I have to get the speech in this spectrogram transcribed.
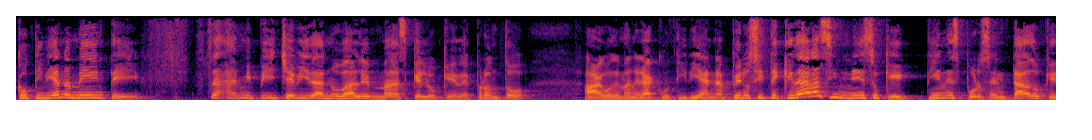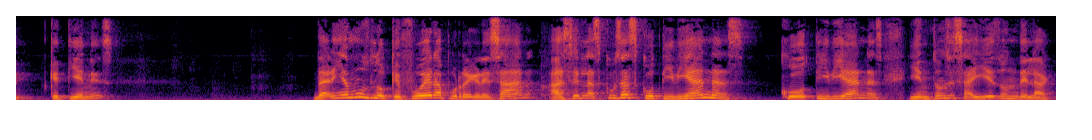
cotidianamente. Y, o sea, mi pinche vida no vale más que lo que de pronto hago de manera cotidiana. Pero si te quedaras sin eso que tienes por sentado que, que tienes, daríamos lo que fuera por regresar a hacer las cosas cotidianas, cotidianas. Y entonces ahí es donde la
